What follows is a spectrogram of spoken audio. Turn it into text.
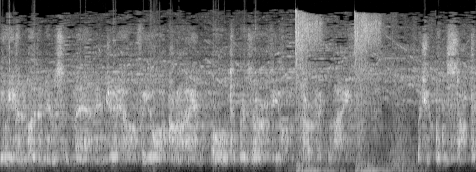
You even put an innocent man in jail for your crime, all to preserve your perfect life. But you couldn't stop the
